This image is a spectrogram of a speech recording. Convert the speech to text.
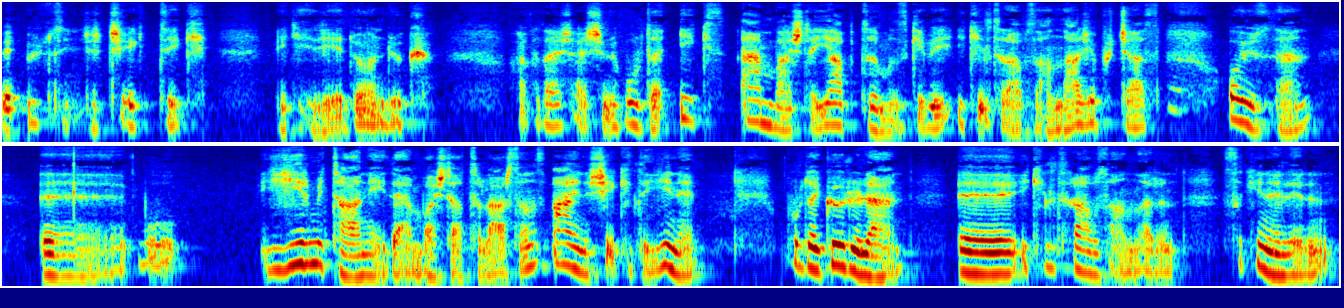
ve 3 zincir çektik. Ve geriye döndük. Arkadaşlar şimdi burada ilk en başta yaptığımız gibi ikili trabzanlar yapacağız. O yüzden e, bu 20 taneyi de en başta hatırlarsanız aynı şekilde yine burada görülen e, ikili trabzanların sık iğnelerin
